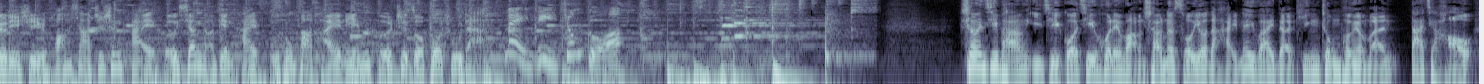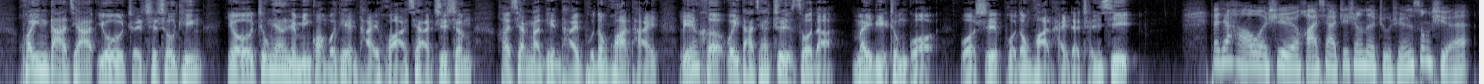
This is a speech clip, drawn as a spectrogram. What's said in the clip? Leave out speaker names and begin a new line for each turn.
这里是华夏之声台和香港电台普通话台联合制作播出的《
魅力中国》。
收音机旁以及国际互联网上的所有的海内外的听众朋友们，大家好！欢迎大家又准时收听由中央人民广播电台华夏之声和香港电台普通话台联合为大家制作的《魅力中国》，我是普通话台的陈曦。
大家好，我是华夏之声的主持人宋雪。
